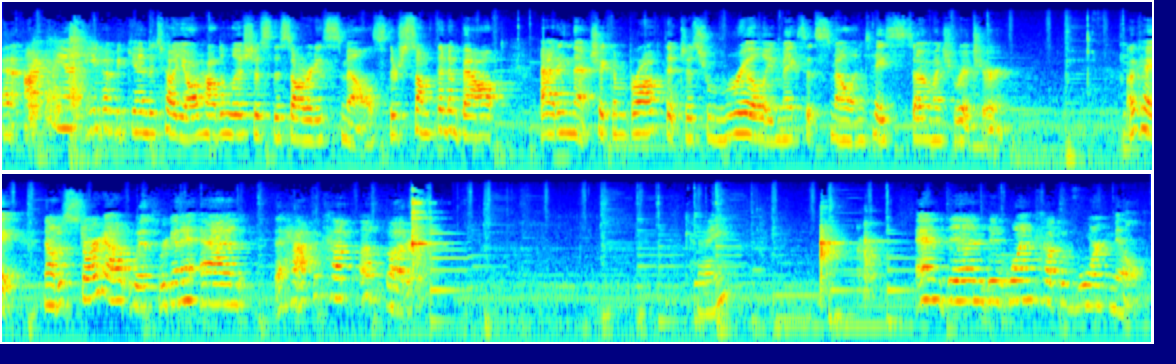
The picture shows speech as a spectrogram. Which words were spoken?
And I can't even begin to tell y'all how delicious this already smells. There's something about adding that chicken broth that just really makes it smell and taste so much richer. Okay, now to start out with, we're gonna add the half a cup of butter. Okay. And then the one cup of warm milk.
